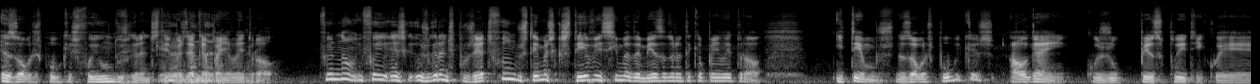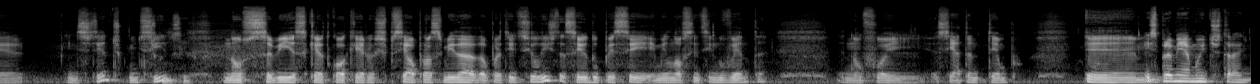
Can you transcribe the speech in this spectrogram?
as obras públicas foi um dos grandes temas da campanha eleitoral. Foi, não, foi, os grandes projetos foi um dos temas que esteve em cima da mesa durante a campanha eleitoral. E temos nas obras públicas alguém cujo peso político é inexistente, desconhecido, desconhecido. não se sabia sequer de qualquer especial proximidade ao Partido Socialista, saiu do PC em 1990, não foi assim há tanto tempo. Um... Isso para mim é muito estranho.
